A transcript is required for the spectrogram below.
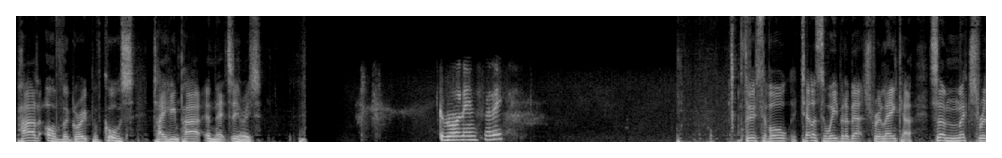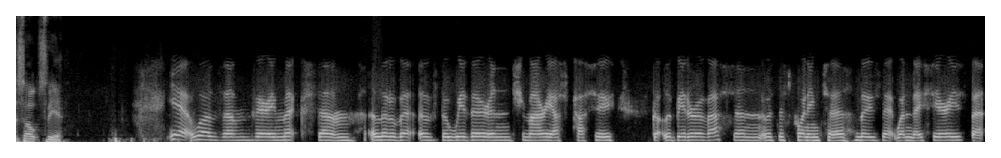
part of the group, of course, taking part in that series. Good morning, Smithy. First of all, tell us a wee bit about Sri Lanka. Some mixed results there. Yeah, it was um, very mixed. Um, a little bit of the weather and Chamari Athapaththu got the better of us, and it was disappointing to lose that one day series, but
